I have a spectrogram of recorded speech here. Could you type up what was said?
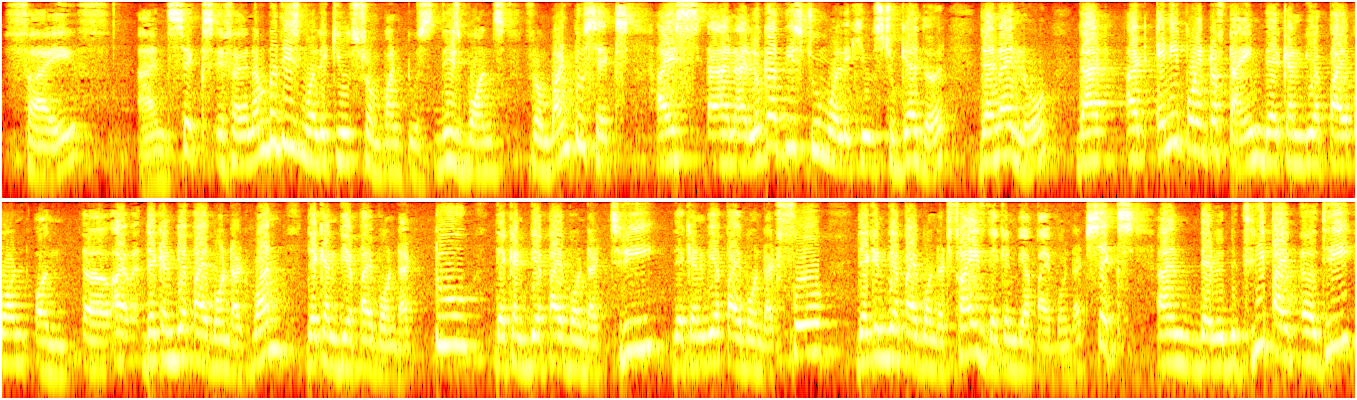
5 and 6 if I number these molecules from 1 to these bonds from 1 to 6 I and I look at these two molecules together then I know that at any point of time there can be a pi bond on uh, there can be a pi bond at 1 there can be a pi bond at 2 there can be a pi bond at 3 there can be a pi bond at 4 there can be a pi bond at 5 there can be a pi bond at 6 and there will be three pi uh, three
